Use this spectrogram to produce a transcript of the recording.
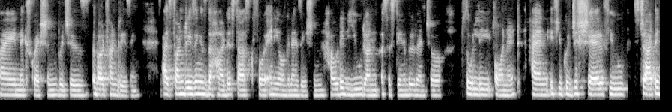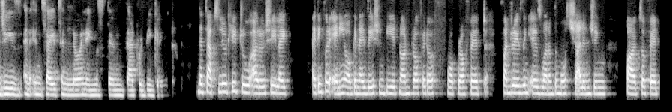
my next question, which is about fundraising. As fundraising is the hardest task for any organization, how did you run a sustainable venture solely on it. And if you could just share a few strategies and insights and learnings, then that would be great. That's absolutely true, Arushi. Like, I think for any organization, be it nonprofit or for profit, fundraising is one of the most challenging parts of it.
